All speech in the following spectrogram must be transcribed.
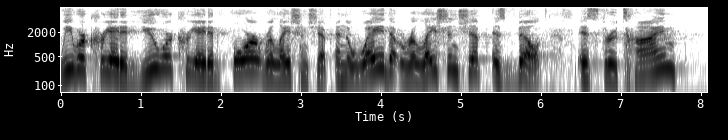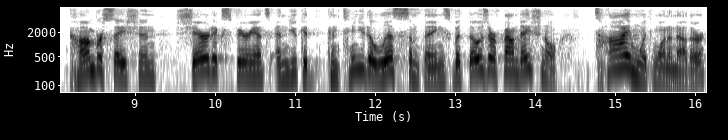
We were created, you were created for relationship. And the way that relationship is built is through time, conversation, shared experience, and you could continue to list some things, but those are foundational. Time with one another,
